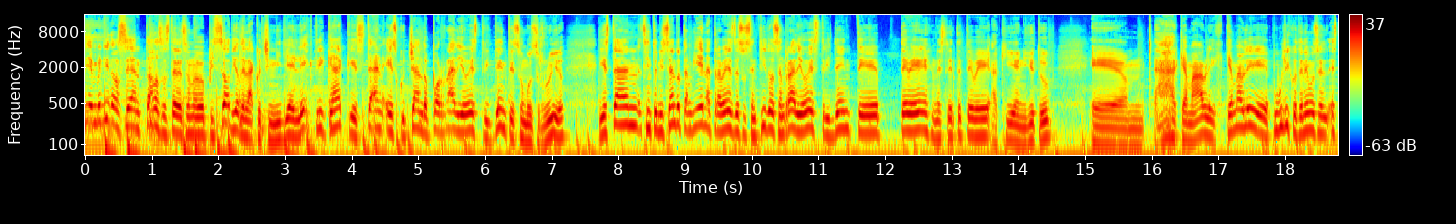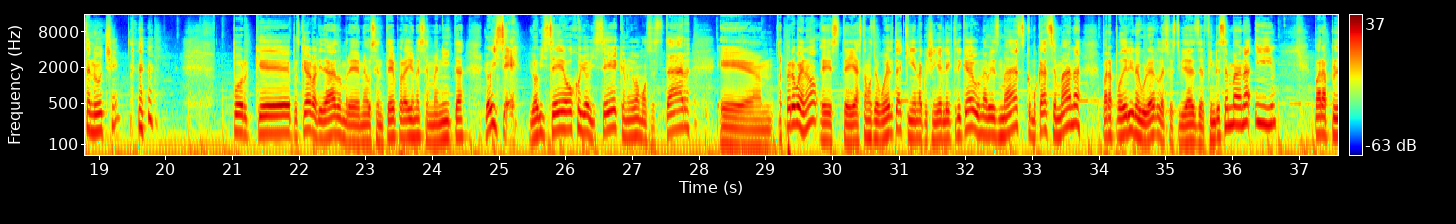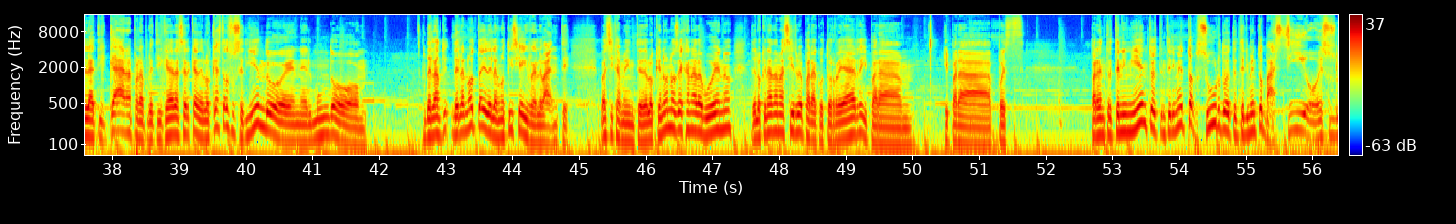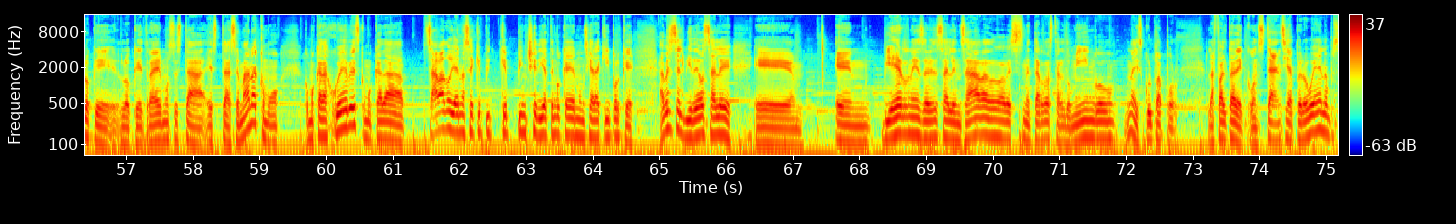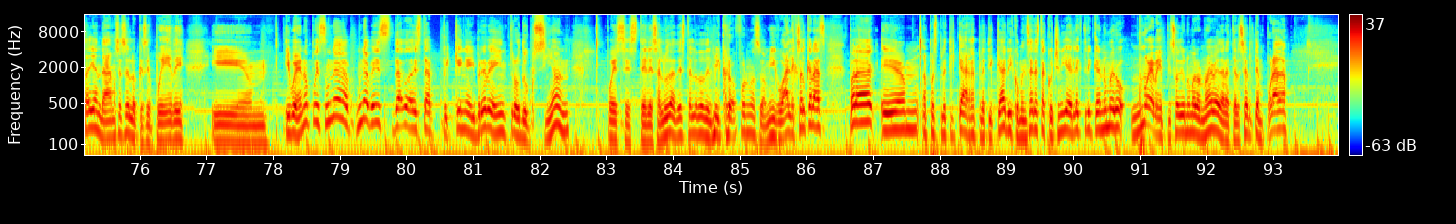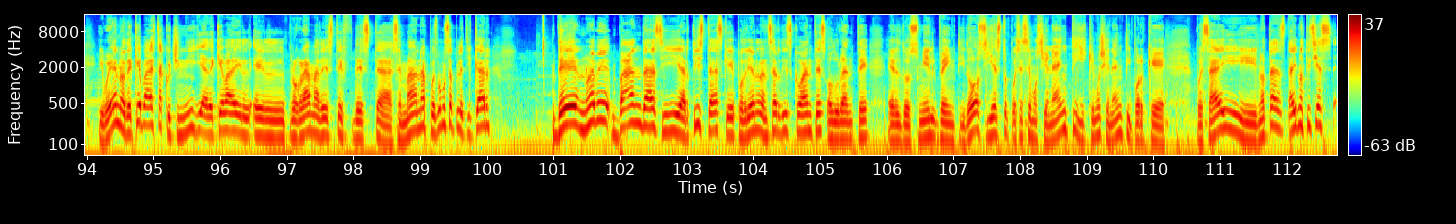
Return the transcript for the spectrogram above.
Bienvenidos, sean todos ustedes a un nuevo episodio de La Cochinilla Eléctrica que están escuchando por Radio Estridente Somos Ruido y están sintonizando también a través de sus sentidos en Radio Estridente TV, en Estridente TV aquí en YouTube. Eh, ah, qué amable, qué amable público tenemos esta noche. Porque, pues qué barbaridad, hombre, me ausenté por ahí una semanita. Yo avisé, yo avisé, ojo, yo avisé que no íbamos a estar. Eh, pero bueno, este, ya estamos de vuelta aquí en la cochinilla eléctrica, una vez más, como cada semana, para poder inaugurar las festividades del fin de semana y para platicar, para platicar acerca de lo que ha estado sucediendo en el mundo. De la, de la, nota y de la noticia irrelevante, básicamente, de lo que no nos deja nada bueno, de lo que nada más sirve para cotorrear y para y para pues para entretenimiento, entretenimiento absurdo, entretenimiento vacío, eso es lo que lo que traemos esta esta semana como como cada jueves, como cada sábado, ya no sé qué, qué pinche día tengo que anunciar aquí porque a veces el video sale eh, en viernes, a veces sale en sábado, a veces me tardo hasta el domingo. Una disculpa por la falta de constancia, pero bueno, pues ahí andamos, es lo que se puede. Y, y bueno, pues una, una vez dado esta pequeña y breve introducción, pues este le saluda de este lado del micrófono su amigo Alex Alcaraz para em, pues platicar, platicar y comenzar esta cochinilla eléctrica número 9, episodio número 9 de la tercera temporada. Y bueno, ¿de qué va esta cochinilla? ¿De qué va el, el programa de, este, de esta semana? Pues vamos a platicar de nueve bandas y artistas que podrían lanzar disco antes o durante el 2022 y esto pues es emocionante y qué emocionante porque pues hay notas hay noticias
